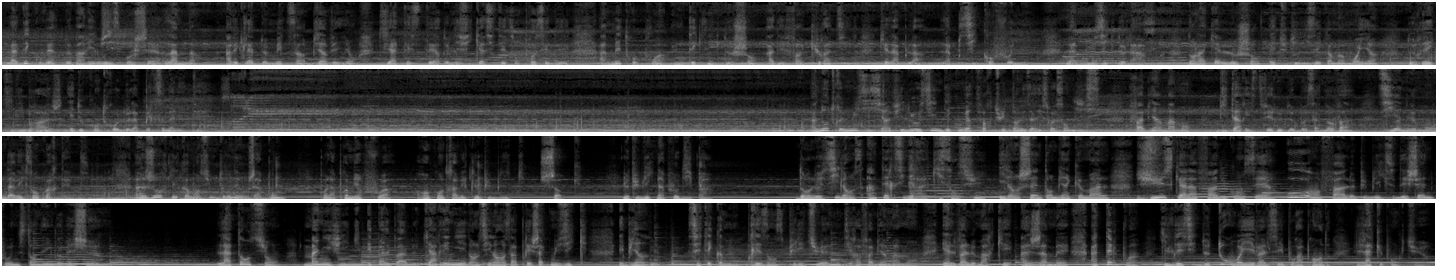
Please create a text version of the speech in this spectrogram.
La découverte de Marie-Louise Aucher l'amena, avec l'aide de médecins bienveillants qui attestèrent de l'efficacité de son procédé, à mettre au point une technique de chant à des fins curatives qu'elle appela la psychophonie, la musique de l'âme, dans laquelle le chant est utilisé comme un moyen de rééquilibrage et de contrôle de la personnalité. Un autre musicien fit lui aussi une découverte fortuite dans les années 70. Fabien Maman, guitariste féru de bossa nova, sillonne le monde avec son quartet. Un jour qu'il commence une tournée au Japon, pour la première fois, rencontre avec le public, choc. Le public n'applaudit pas. Dans le silence intersidéral qui s'ensuit, il enchaîne tant bien que mal jusqu'à la fin du concert où enfin le public se déchaîne pour une standing ovation. La tension magnifique et palpable qui a régné dans le silence après chaque musique, eh bien, c'était comme une présence spirituelle, nous dira Fabien Maman, et elle va le marquer à jamais, à tel point qu'il décide de tout envoyer valser pour apprendre l'acupuncture.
